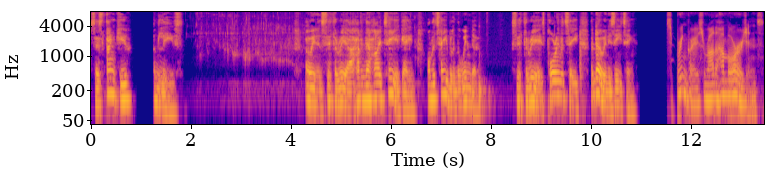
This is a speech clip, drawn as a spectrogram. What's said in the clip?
says thank you, and leaves. Owen and Cytherea are having their high tea again on the table in the window. Cytherea is pouring the tea, and Owen is eating. Springrove's from rather humble origins.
